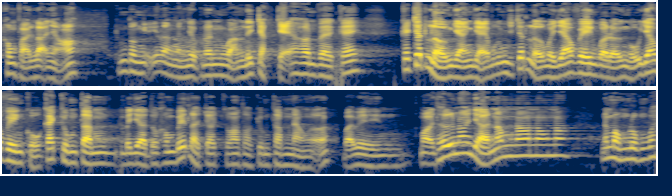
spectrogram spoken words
không phải lợi nhỏ. Chúng tôi nghĩ là ngành dục nên quản lý chặt chẽ hơn về cái cái chất lượng giảng dạy cũng như chất lượng về giáo viên và đội ngũ giáo viên của các trung tâm bây giờ tôi không biết là cho con vào trung tâm nào nữa bởi vì mọi thứ nó giờ nó nó nó nó nó mông lung quá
